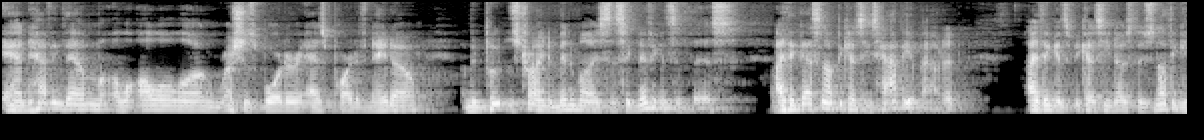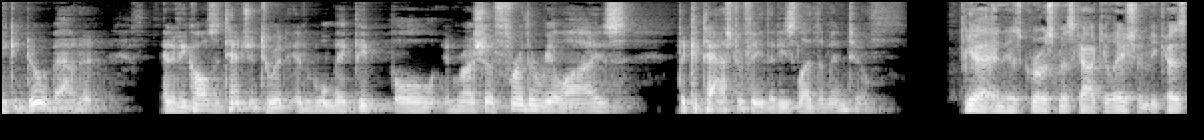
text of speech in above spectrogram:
And having them all along Russia's border as part of NATO, I mean, Putin's trying to minimize the significance of this. I think that's not because he's happy about it. I think it's because he knows there's nothing he can do about it. And if he calls attention to it, it will make people in Russia further realize the catastrophe that he's led them into. Yeah, and his gross miscalculation because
